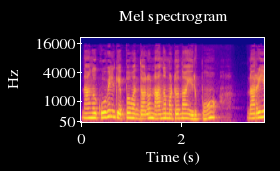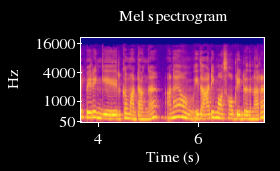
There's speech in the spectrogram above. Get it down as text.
நாங்கள் கோவிலுக்கு எப்போ வந்தாலும் நாங்கள் மட்டும்தான் இருப்போம். நிறைய பேர் இங்கே இருக்க மாட்டாங்க. ஆனால் இது ஆடி மாதம் அப்படின்றதுனால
